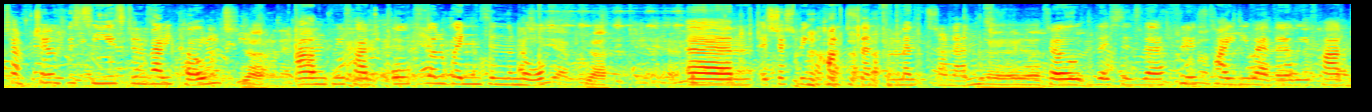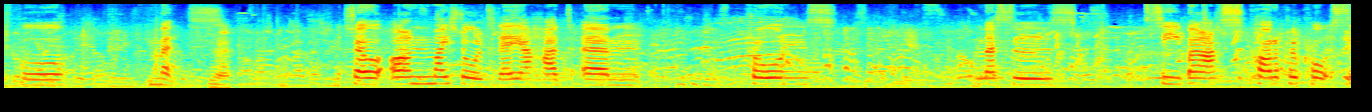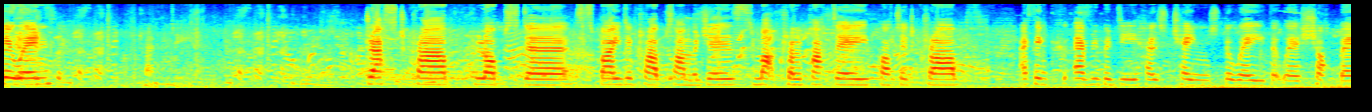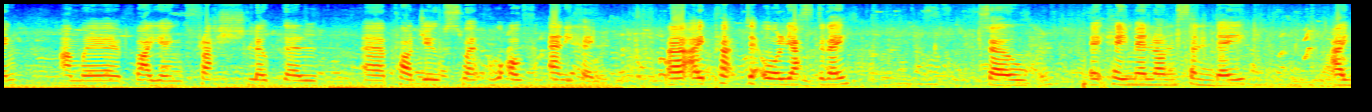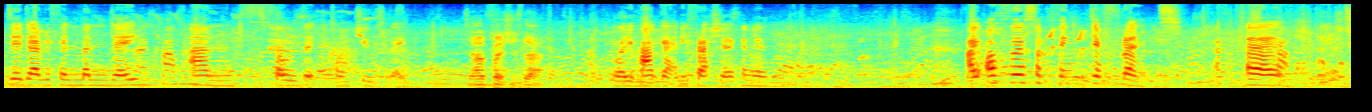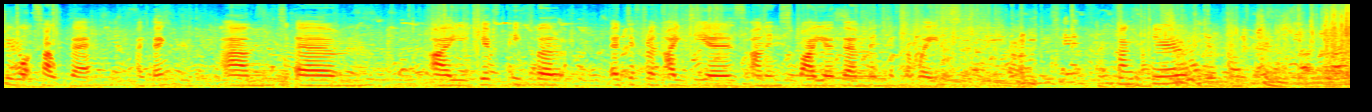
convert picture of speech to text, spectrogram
Temperature of the sea is still very cold. Yeah. And we've had awful winds in the north. Yeah. Um, it's just been constant for months on end. Yeah, yeah, yeah. So this is the first tidy weather we've had for months. Yeah. So on my stall today I had um, prawns, mussels, sea bass, coracle caught sewin, dressed crab, lobster, spider crab sandwiches, mackerel patty, potted crab. I think everybody has changed the way that we're shopping and we're buying fresh local uh, produce of anything. Uh, I prepped it all yesterday, so it came in on Sunday. I did everything Monday and sold it on Tuesday. So how fresh is that? Well, you can't get any fresher, can you? I offer something different uh, to what's out there, I think, and um, I give people uh, different ideas and inspire them in different ways. Thank you.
